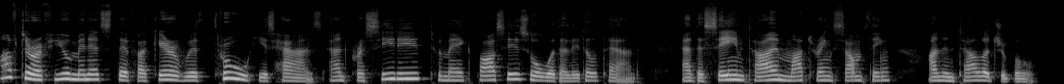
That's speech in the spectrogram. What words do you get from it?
After a few minutes, the fakir withdrew his hands and proceeded to make passes over the little tent, at the same time muttering something unintelligible.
